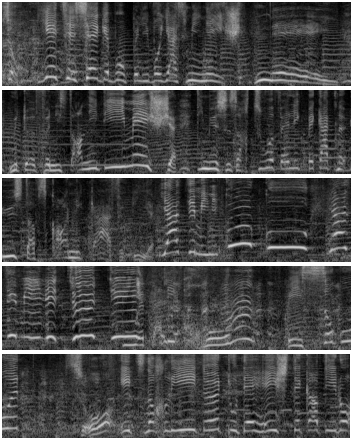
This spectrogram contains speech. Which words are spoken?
So, jetzt sagen, Bubbeli, wo Jasmin ist. Nein, wir dürfen uns da nicht einmischen. Die müssen sich zufällig begegnen. Uns darf es gar nicht geben für die. Jasmin, Kuckuck, Jasmin, Zütti. Bubeli, komm, bist so gut. So, jetzt noch ein bisschen dort und dann hast du gerade die Ro...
